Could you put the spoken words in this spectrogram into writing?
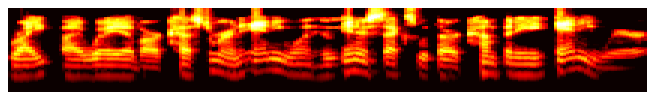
right by way of our customer and anyone who intersects with our company anywhere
